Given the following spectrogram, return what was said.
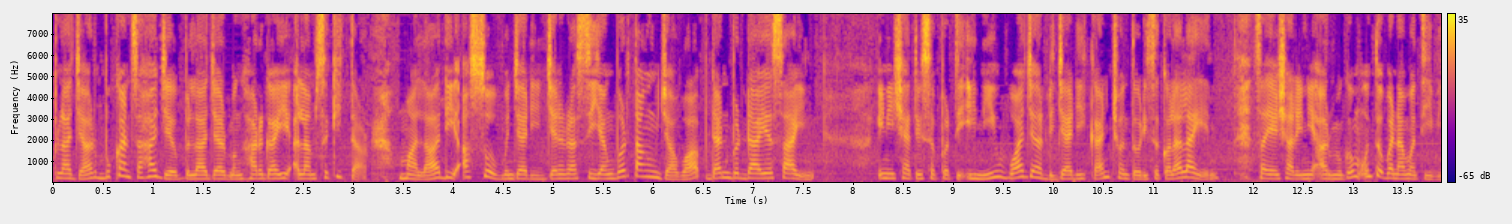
pelajar bukan sahaja belajar menghargai alam sekitar, malah diasuh menjadi generasi yang bertanggungjawab dan berdaya saing. Inisiatif seperti ini wajar dijadikan contoh di sekolah lain. Saya Syarini Armugum untuk Bernama TV.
